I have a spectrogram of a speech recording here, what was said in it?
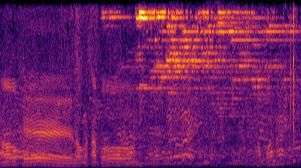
เอาโอเค ลงแล้วครับผมเอาปล่อยมาดู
